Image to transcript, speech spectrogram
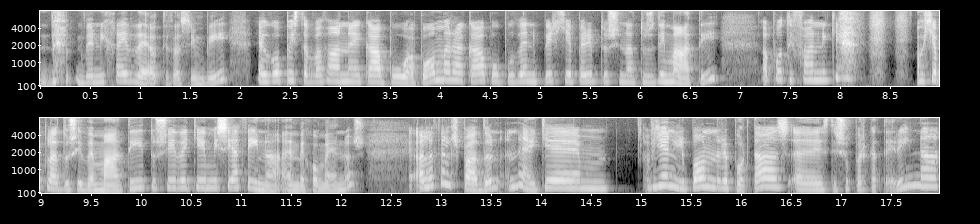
δεν είχα ιδέα ότι θα συμβεί. Εγώ πίστευα θα είναι κάπου απόμερα, κάπου που δεν υπήρχε περίπτωση να τους δει μάτι. Από ό,τι φάνηκε, όχι απλά τους είδε μάτι, τους είδε και η μισή Αθήνα ενδεχομένως. Αλλά τέλος πάντων, ναι, και βγαίνει λοιπόν ρεπορτάζ ε, στη Σούπερ Κατερίνα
